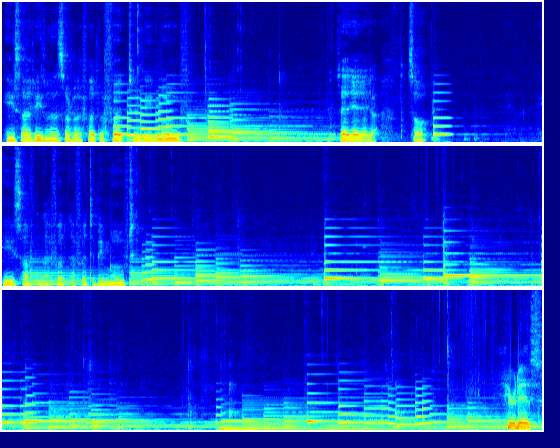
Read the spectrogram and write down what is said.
He said he's gonna suffer foot to foot to be moved. Yeah, yeah, yeah, yeah. So he suffered thy foot, thy foot to be moved. Here it is.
